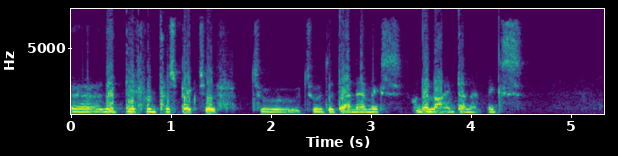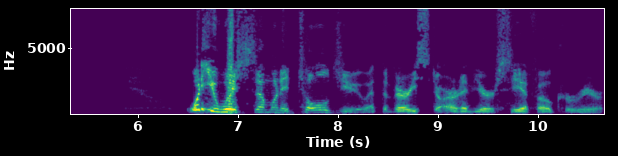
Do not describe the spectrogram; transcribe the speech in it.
uh, that different perspective to to the dynamics underlying dynamics. What do you wish someone had told you at the very start of your CFO career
